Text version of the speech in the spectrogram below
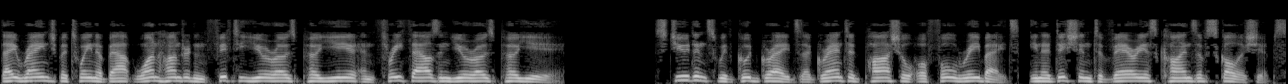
They range between about €150 Euros per year and €3,000 Euros per year. Students with good grades are granted partial or full rebates, in addition to various kinds of scholarships.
